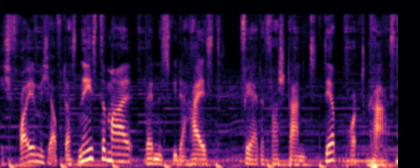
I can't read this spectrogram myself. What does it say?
Ich freue mich auf das nächste Mal, wenn es wieder heißt Pferdeverstand, der Podcast.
